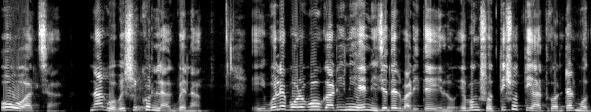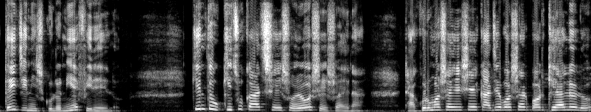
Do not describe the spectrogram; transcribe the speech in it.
ও আচ্ছা। না গো, বেশিক্ষণ লাগবে না। এই বলে বড় বউ গাড়ি নিয়ে নিজেদের বাড়িতে এলো এবং সত্যি সত্যি আধ ঘণ্টার মধ্যেই জিনিসগুলো নিয়ে ফিরে এলো। কিন্তু কিছু কাজ শেষ হয়েও শেষ হয় না। ঠাকুরমশাই এসে কাজে বসার পর খেয়াল হলো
